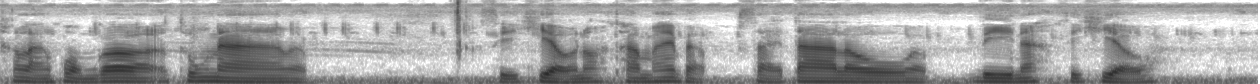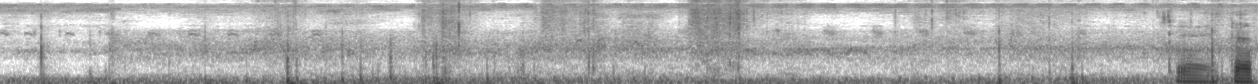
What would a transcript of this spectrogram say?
ข้างหลังผมก็ทุ่งนาแบบสีเขียวเนาะทำให้แบบสายตาเราแบบดีนะ สีเขียว ก็กลับ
